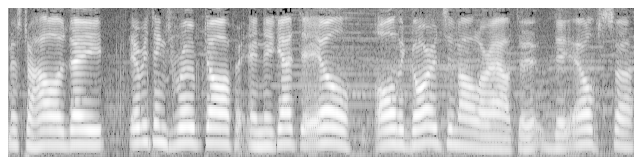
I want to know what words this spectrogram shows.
Mr. Holiday. Everything's roped off, and they got the elf. All the guards and all are out. The the elves' uh,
